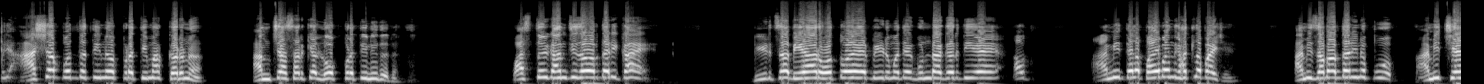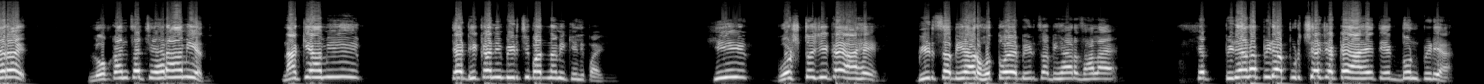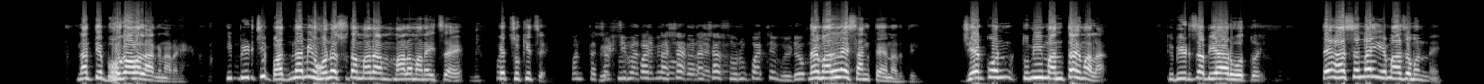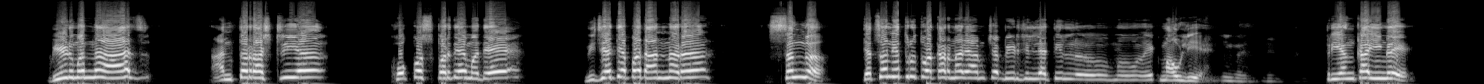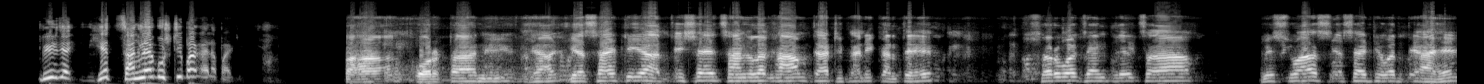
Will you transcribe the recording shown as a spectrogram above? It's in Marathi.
म्हणजे अशा पद्धतीनं प्रतिमा करणं आमच्यासारख्या लोकप्रतिनिधीनं वास्तविक आमची जबाबदारी काय? बीडचा बिहार होतोय बीडमध्ये गुंडागर्दी आहे. आम्ही त्याला पायबंद घातलं पाहिजे. आम्ही जबाबदारीनं आम्ही चेहरा आहेत. लोकांचा चेहरा आम्ही आहेत. ना की आम्ही त्या ठिकाणी बीडची बदनामी केली पाहिजे. ही गोष्ट जी काय आहे बीडचा बिहार होतोय बीडचा बिहार झालाय हे पिढ्याना पिढ्या पुढच्या ज्या काय आहेत एक दोन पिढ्या ना ते भोगावं लागणार आहे. ही बीडची बदनामी होणं सुद्धा मला मला म्हणायचं आहे. हे चुकीचं आहे. पण तशा बीडची स्वरूपात बातमी तशा कोण करतंय? तशा स्वरूपाचे व्हिडिओ नाही मला नाही सांगता येणार ते. जे कोण तुम्ही म्हणताय मला की बीडचा बिहार होतोय ते असं नाहीये माझं म्हणणं. आहे बीडमधनं आज आंतरराष्ट्रीय खो खो स्पर्धेमध्ये विजेतेपद आणणार संघ त्याचं नेतृत्व करणारे आमच्या बीड जिल्ह्यातील अं, एक माऊली आहे. प्रियंका इंगळे. बीड जे- हे चांगल्या गोष्टी बघायला पाहिजे. पहा कोर्टाने ह्या एस आय टी अतिशय चांगलं काम त्या ठिकाणी करते. सर्व जनतेचा विश्वास एस आय टी वरती आहे.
